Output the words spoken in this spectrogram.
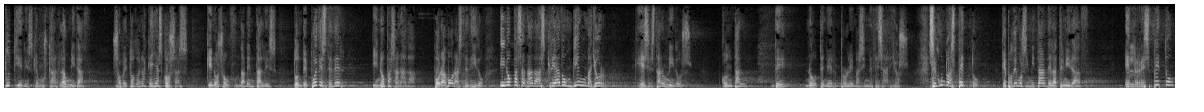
tú tienes que buscar la unidad, sobre todo en aquellas cosas que no son fundamentales, donde puedes ceder y no pasa nada. Por amor has cedido y no pasa nada, has creado un bien mayor, que es estar unidos, con tal de no tener problemas innecesarios. Segundo aspecto, que podemos imitar de la Trinidad. El respeto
